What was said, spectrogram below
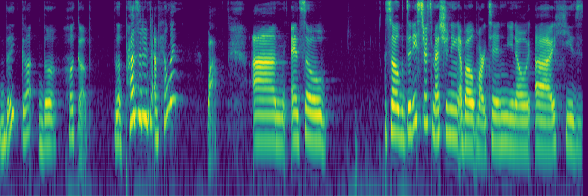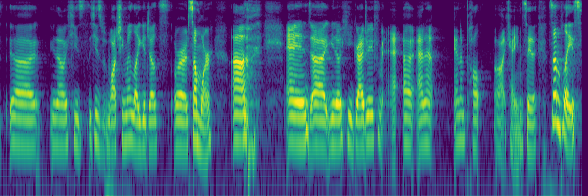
They got the hookup. The president of Hillman. Wow. Um, and so so Denise starts mentioning about Martin. You know, uh, he's uh, you know he's he's watching my luggage out or somewhere, um, and uh, you know he graduated from uh, Anna Anapol. Oh, I can't even say that. Someplace.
